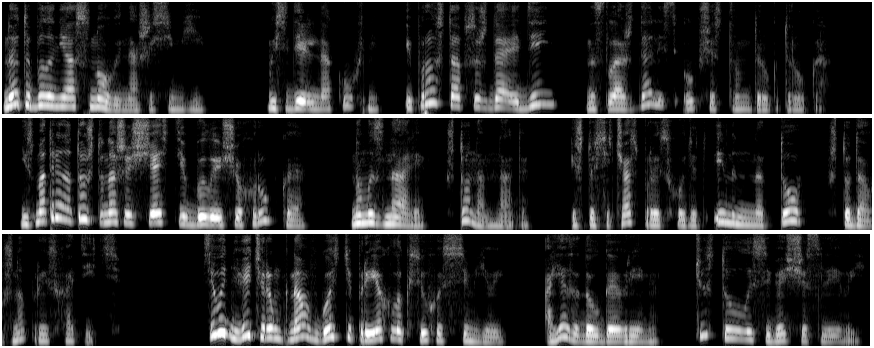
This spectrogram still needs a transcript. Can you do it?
но это было не основой нашей семьи. Мы сидели на кухне и, просто обсуждая день, наслаждались обществом друг друга. Несмотря на то, что наше счастье было еще хрупкое, но мы знали, что нам надо, и что сейчас происходит именно то, что должно происходить. Сегодня вечером к нам в гости приехала Ксюха с семьей, а я за долгое время чувствовала себя счастливой.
